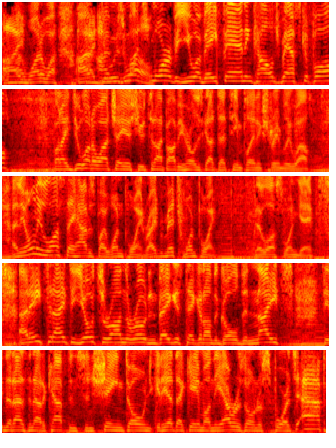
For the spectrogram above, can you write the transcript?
I, want to watch. I, I do am as well. much more of a U of A fan in college basketball, but I do want to watch ASU tonight. Bobby Hurley's got that team playing extremely well, and the only loss they have is by one point, right, Mitch? One point. They lost one game. At 8 tonight, the Yotes are on the road in Vegas taking on the Golden Knights, team that hasn't had a captain since Shane Doan. You can hear that game on the Arizona Sports app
